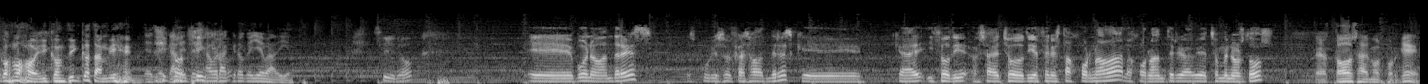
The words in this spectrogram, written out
¿Cómo? Y con 5 también. Desde Sí, cadetes cinco. ahora creo que lleva 10. Sí, ¿no? Eh, bueno, Andrés, es curioso el caso de Andrés que, que ha- hizo 10, o sea, ha hecho 10 en esta jornada, la jornada anterior había hecho menos 2. Pero todos sabemos por qué.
